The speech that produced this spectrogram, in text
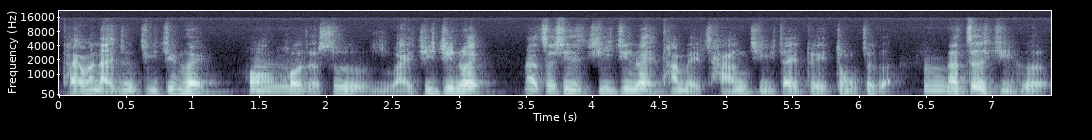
台湾癌症基金会哦、嗯，或者是乳癌基金会，那这些基金会他们也长期在推动这个。嗯、那这几个。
